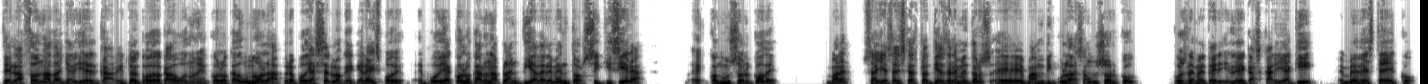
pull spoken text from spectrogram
de la zona de añadir el carrito. He colocado, bueno, he colocado un hola, pero podía ser lo que queráis. Pod- Podía colocar una plantilla de Elementor, si quisiera, eh, con un shortcode. ¿Vale? O sea, ya sabéis que las plantillas de Elementor eh, van vinculadas a un shortcode. Pues le, meter, le cascaría aquí, en vez de este eco,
